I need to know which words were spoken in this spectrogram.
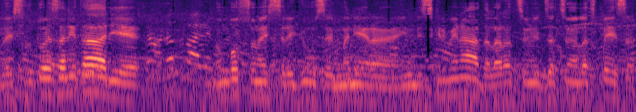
Le strutture sanitarie non possono essere chiuse in maniera indiscriminata, la razionalizzazione della spesa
